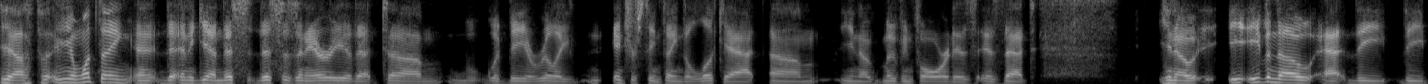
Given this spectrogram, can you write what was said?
Yeah, but, you know, one thing, and, and again, this this is an area that um, would be a really interesting thing to look at. Um, you know, moving forward is is that you know e- even though at the the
